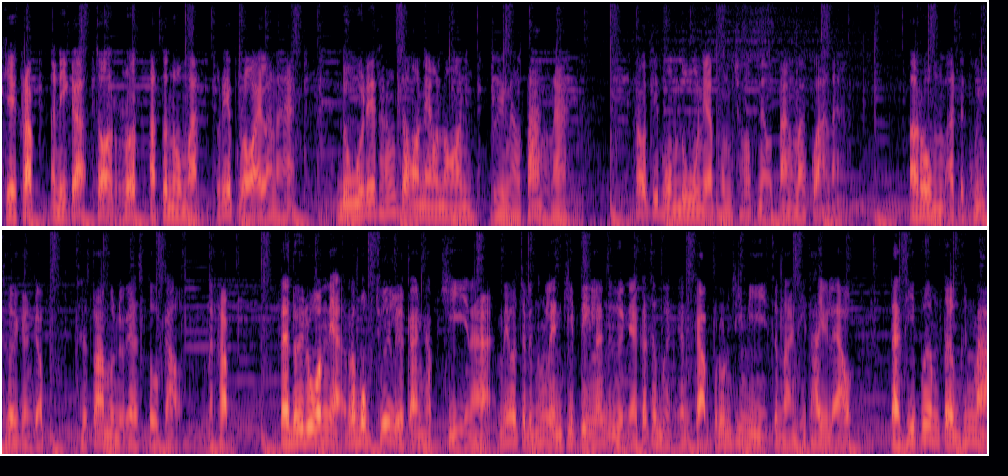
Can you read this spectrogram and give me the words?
เคครับ อันนี้ก็จอดรถอัตโนมัติเรียบร้อยแล้วนะฮะ ดูได้ทั้งจอแนวนอนหรือแนวตั้งนะ เท่าที่ผมดูเนี่ยผมชอบแนวตั้งมากกว่านะ อารมณ์อาจจะคุ้นเคยกันกับ Tesla Model S ตัวเก่านะครับ แต่โดยรวมเนี่ยระบบช่วยเหลือการขับขี่นะฮะ ไม่ว่าจะเป็นทั้งเลนคีปปิ้งและอื่นเนี่ยก็จะเหมือนกันกับรุ่นที่มีจำหน่ายที่ไทยอยู่แล้ว แต่ที่เพิ่มเติมขึ้นมา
